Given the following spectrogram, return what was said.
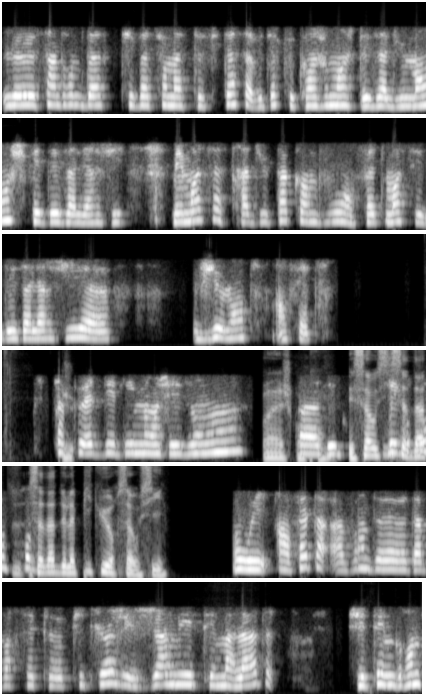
le syndrome d'activation mastocytaire, ça veut dire que quand je mange des aliments, je fais des allergies. Mais moi, ça se traduit pas comme vous, en fait. Moi, c'est des allergies euh, violentes, en fait. Ça Je- peut être des démangeaisons. Ouais, je comprends. des- Et ça aussi, ça date, ça date de la piqûre, ça aussi. Oui, en fait, avant d'avoir cette euh, piqûre, j'ai jamais été malade. J'étais une grande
